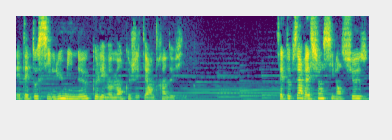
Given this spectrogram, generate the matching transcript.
était aussi lumineux que les moments que j'étais en train de vivre. Cette observation silencieuse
